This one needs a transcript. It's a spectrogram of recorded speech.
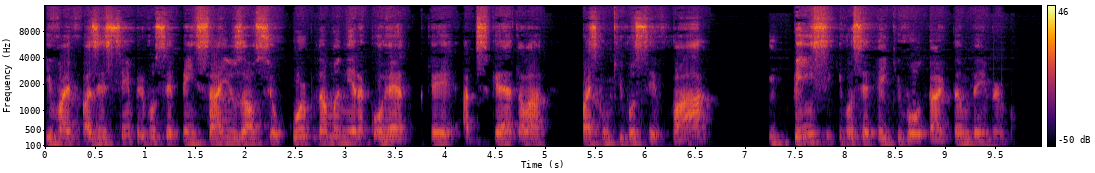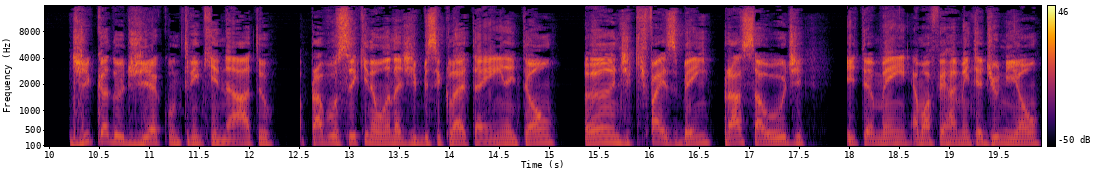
e vai fazer sempre você pensar em usar o seu corpo da maneira correta, porque a bicicleta ela faz com que você vá e pense que você tem que voltar também, meu irmão. Dica do dia com trinquinato. Para você que não anda de bicicleta ainda, então ande, que faz bem para a saúde e também é uma ferramenta de união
